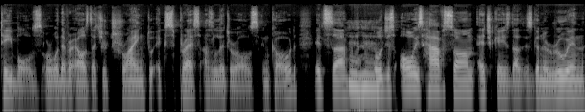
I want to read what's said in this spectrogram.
tables or whatever else that you're trying to express as literals in code it's uh, it Mhm. will just always have some edge case that is going to ruin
